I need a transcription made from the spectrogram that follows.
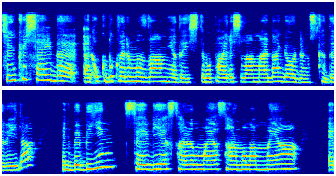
çünkü şey de yani okuduklarımızdan ya da işte bu paylaşılanlardan gördüğümüz kadarıyla yani bebeğin sevgiye, sarılmaya, sarmalanmaya e,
